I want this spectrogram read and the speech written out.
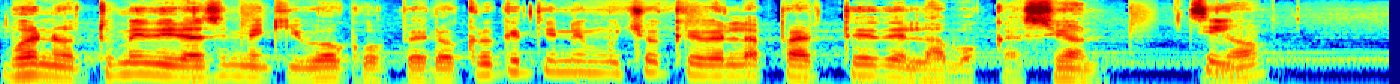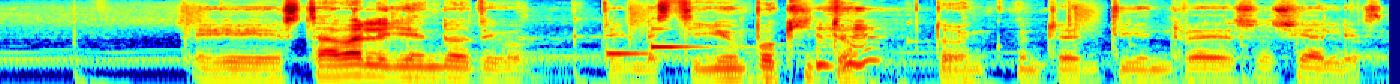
bueno, tú me dirás si me equivoco, pero creo que tiene mucho que ver la parte de la vocación, sí. ¿no? Eh, estaba leyendo, digo, te investigué un poquito, lo encontré en ti en redes sociales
